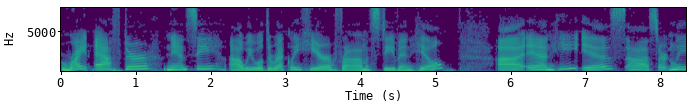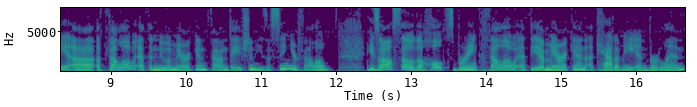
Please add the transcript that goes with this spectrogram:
Right after Nancy, uh, we will directly hear from Steven Hill. Uh, and he is uh, certainly uh, a fellow at the New American Foundation. He's a senior fellow. He's also the Holtzbrinck Fellow at the American Academy in Berlin.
